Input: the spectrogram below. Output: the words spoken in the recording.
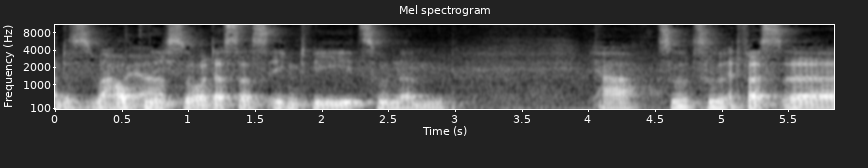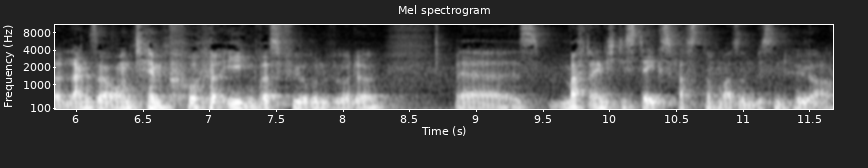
Und es ist überhaupt ja. nicht so, dass das irgendwie zu einem, ja, zu, zu etwas äh, langsamerem Tempo oder irgendwas führen würde. Äh, es macht eigentlich die Stakes fast nochmal so ein bisschen höher.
